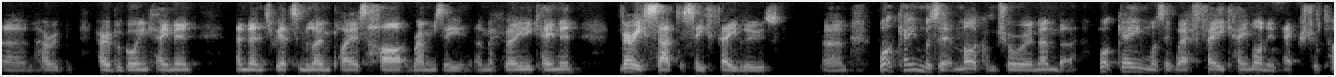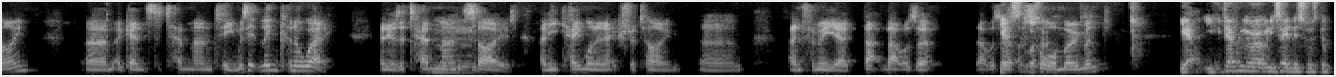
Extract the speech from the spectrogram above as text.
um, Harry Harry Burgoyne came in, and then we had some lone players, Hart, Ramsey, and McElhaney came in. Very sad to see Faye lose. Um, what game was it, Mark? I'm sure I remember what game was it where Faye came on in extra time um, against a ten man team? Was it Lincoln away? And it was a ten man mm. side, and he came on in extra time. Um, and for me, yeah, that that was a that was yes, a, a sore moment. Yeah, you're definitely right when you say this was the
